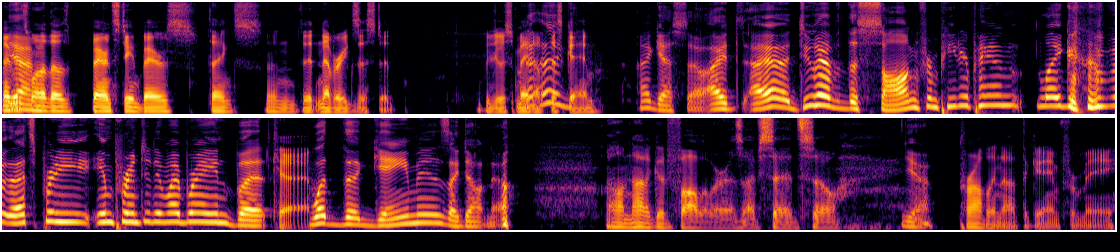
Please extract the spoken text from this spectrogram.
Maybe Yeah. it's one of those Bernstein Bears things, and it never existed. We just made up this Uh, game. I guess so. I I uh, do have the song from Peter Pan. Like that's pretty imprinted in my brain, but Okay. what the game is, I don't know. Well, I'm not a good follower, as I've said, so Yeah. probably not the game for me.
